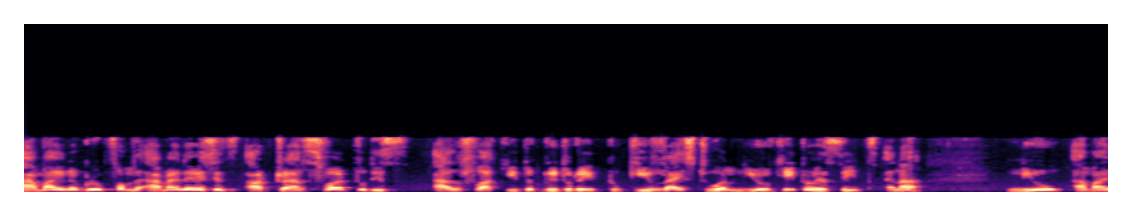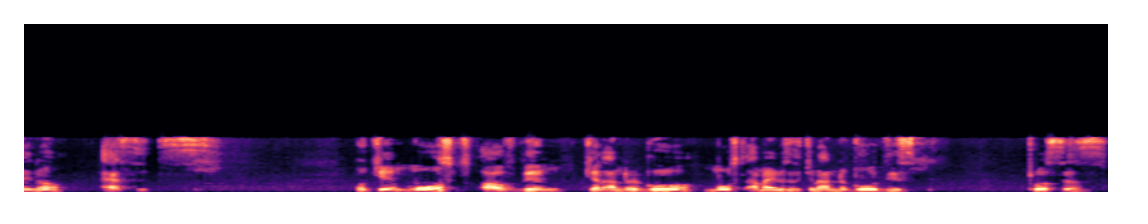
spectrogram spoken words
amino group from the amino acids are transferred to this alpha ketoglutarate to give rise to a new keto acids and a new amino acids. Okay, most of them can undergo, most amino acids can undergo this process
